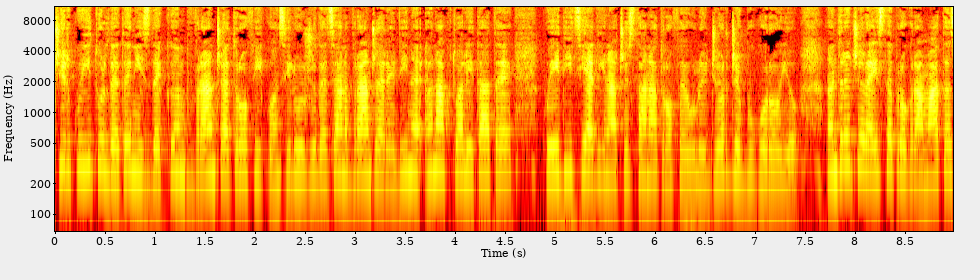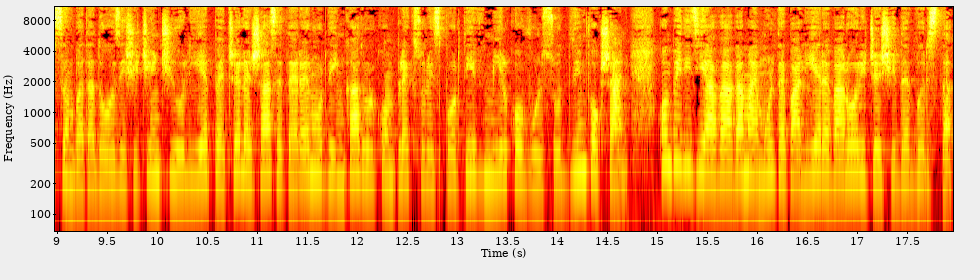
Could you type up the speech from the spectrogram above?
Circuitul de tenis de câmp Vrancea Trophy, Consiliul Județean Vrancea revine în actualitate cu ediția din acest an a trofeului George Bucuroiu. Întrecerea este programată sâmbătă 25 iulie pe cele șase terenuri din cadrul complexului sportiv Milcovul Sud din Focșani. Competiția va avea mai multe paliere valorice și de vârstă.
